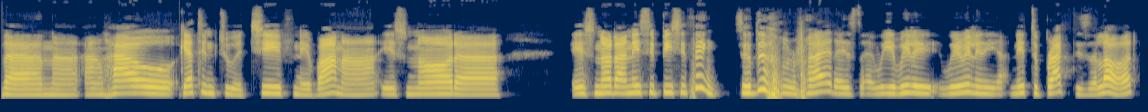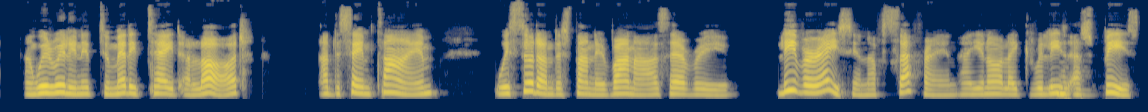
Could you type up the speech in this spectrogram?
then uh, and how getting to achieve nirvana is not a is not an easy peasy thing to do right? It's, we really we really need to practice a lot and we really need to meditate a lot. At the same time, we should understand nirvana as every liberation of suffering, uh, you know, like release mm-hmm. as peace.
